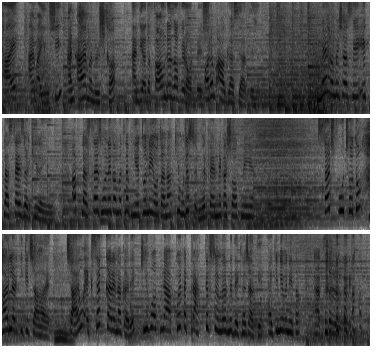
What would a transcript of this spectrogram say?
Hi I am Ayushi and I am Anushka and we are the founders of इरोटिश और हम आगरा से आते हैं। मैं हमेशा से एक प्लस साइज़ लड़की रही हूँ। अब प्लस साइज़ होने का मतलब ये तो नहीं होता ना कि मुझे स्विमवेयर पहनने का शौक नहीं है। सच पूछो तो हर लड़की की चाह है। हम्म। चाहे वो एक्सेप्ट करे ना करे कि वो अपने आप को एक अट्रैक्टिव स्विमवेयर में देखना चाहती है। है कि नहीं विनीता? एब्सोल्युटली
